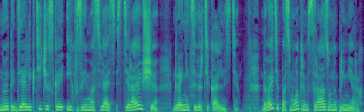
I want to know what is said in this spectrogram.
но это диалектическая их взаимосвязь, стирающая границы вертикальности. Давайте посмотрим сразу на примерах.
